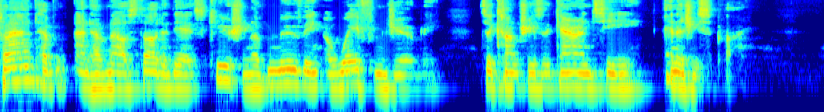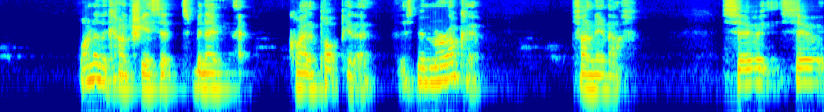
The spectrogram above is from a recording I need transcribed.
planned have, and have now started the execution of moving away from Germany to countries that guarantee energy supply. One of the countries that's been a, a, quite a popular has been Morocco, funnily enough. So, so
